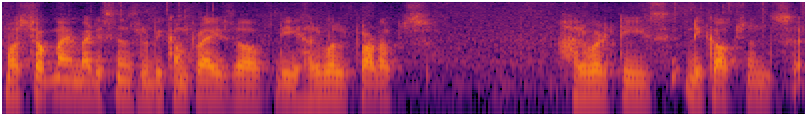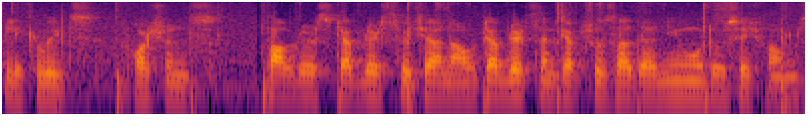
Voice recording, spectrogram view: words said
Most of my medicines will be comprised of the herbal products, herbal teas, decoctions, liquids, fortunes, powders, tablets, which are now tablets and capsules are the new dosage forms.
